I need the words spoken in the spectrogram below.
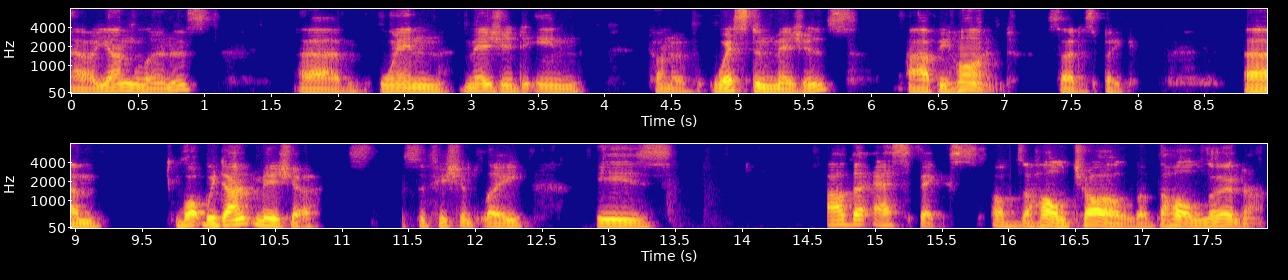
our young learners, um, when measured in kind of Western measures, are behind, so to speak. Um, what we don't measure sufficiently is other aspects of the whole child, of the whole learner.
